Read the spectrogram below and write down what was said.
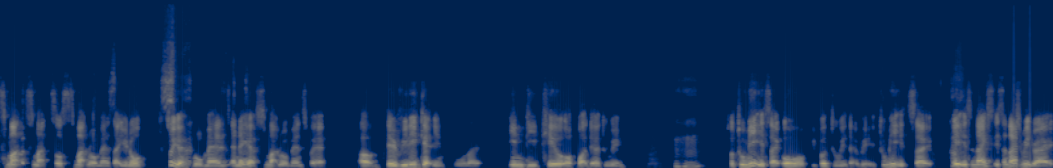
Smart, smut. So smut romance, like you know, so you have Smart romance and then you have smart romance where um they really get into like in detail of what they're doing. Mm-hmm. So to me it's like, oh, people do it that way. To me it's like, hey, it's nice, it's a nice read, right?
